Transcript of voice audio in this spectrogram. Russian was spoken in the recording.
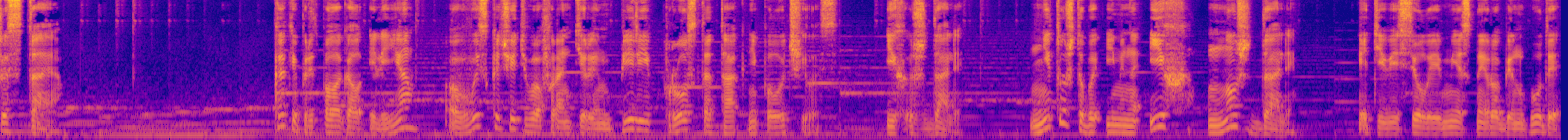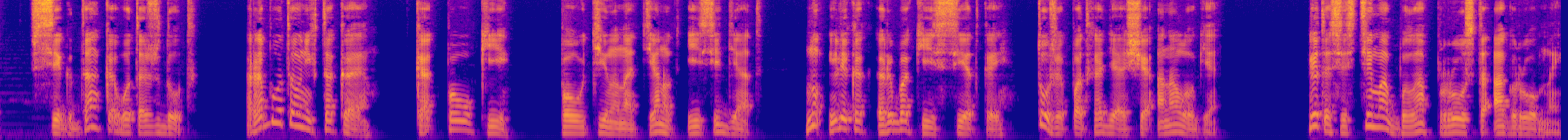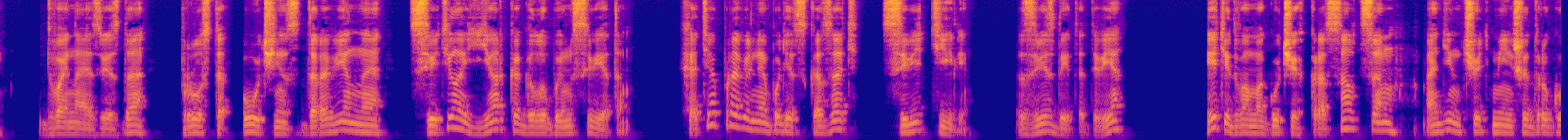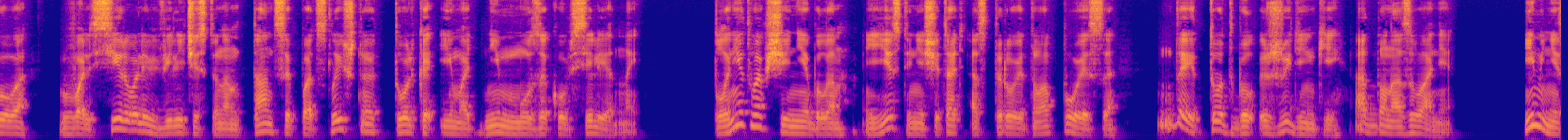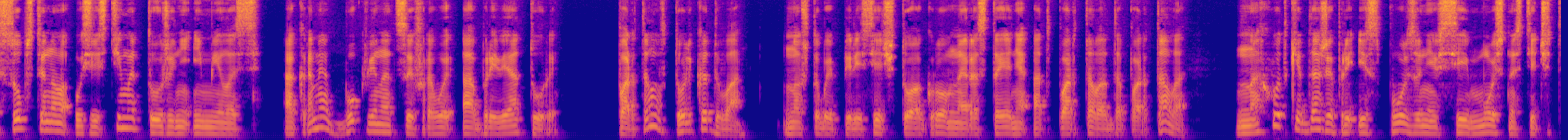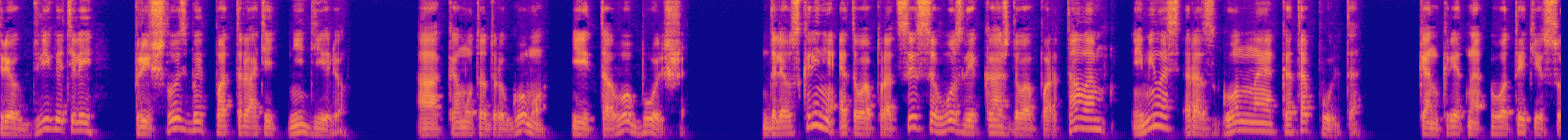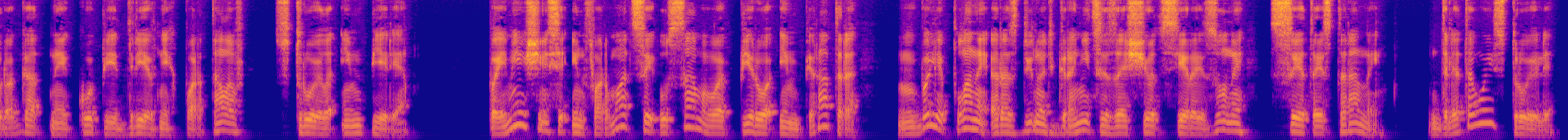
6 Как и предполагал Илья, выскочить во фронтир Империи просто так не получилось. Их ждали. Не то чтобы именно их, но ждали. Эти веселые местные Робин Гуды всегда кого-то ждут. Работа у них такая, как пауки. Паутину натянут и сидят. Ну или как рыбаки с сеткой, тоже подходящая аналогия. Эта система была просто огромной. Двойная звезда, просто очень здоровенная, светила ярко-голубым светом. Хотя правильнее будет сказать «светили». Звезды-то две. Эти два могучих красавца, один чуть меньше другого, вальсировали в величественном танце под слышную только им одним музыку Вселенной. Планет вообще не было, если не считать астероидного пояса, да и тот был жиденький, одно название. Имени собственного у системы тоже не имелось, а кроме буквенно-цифровой аббревиатуры. Порталов только два, но чтобы пересечь то огромное расстояние от портала до портала, находки даже при использовании всей мощности четырех двигателей пришлось бы потратить неделю. А кому-то другому и того больше. Для ускорения этого процесса возле каждого портала имелась разгонная катапульта. Конкретно вот эти суррогатные копии древних порталов строила империя. По имеющейся информации у самого первого императора были планы раздвинуть границы за счет серой зоны с этой стороны. Для того и строили.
